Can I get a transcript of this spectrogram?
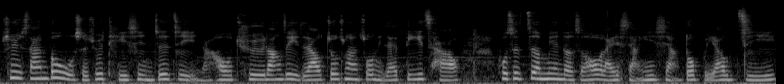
去三不五时去提醒自己，然后去让自己知道，就算说你在低潮或是正面的时候来想一想，都不要急，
